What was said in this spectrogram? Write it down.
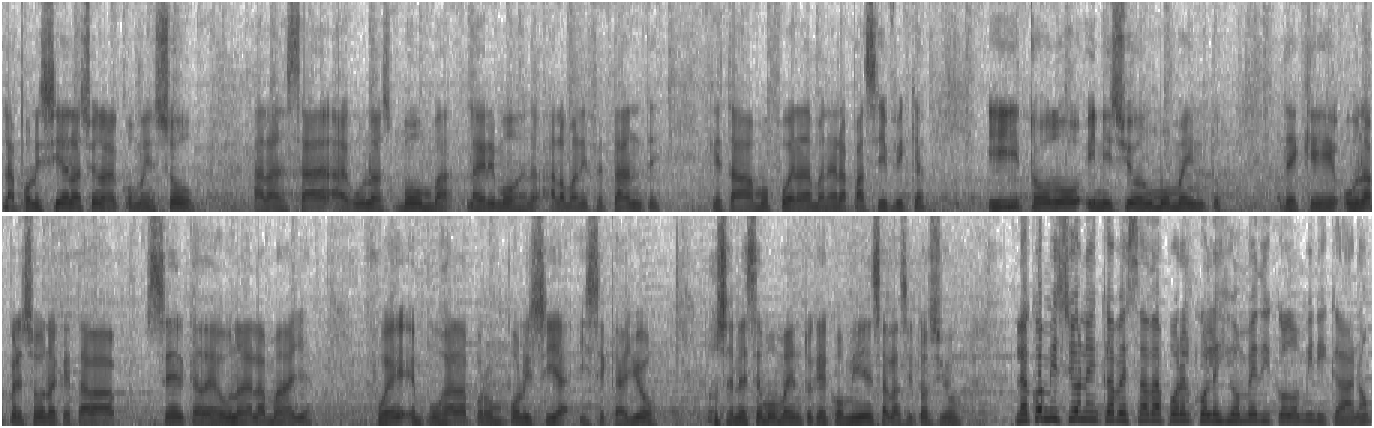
la Policía Nacional comenzó a lanzar algunas bombas lacrimógenas a los manifestantes que estábamos fuera de manera pacífica y todo inició en un momento de que una persona que estaba cerca de una de las mallas fue empujada por un policía y se cayó. Entonces en ese momento que comienza la situación. La comisión encabezada por el Colegio Médico Dominicano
